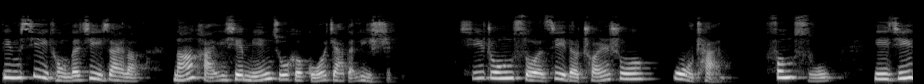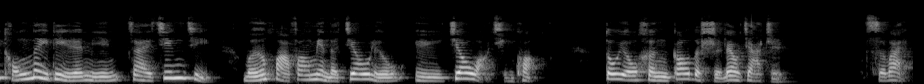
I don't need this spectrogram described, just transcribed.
并系统的记载了南海一些民族和国家的历史。其中所记的传说、物产、风俗，以及同内地人民在经济、文化方面的交流与交往情况，都有很高的史料价值。此外，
